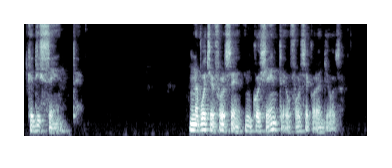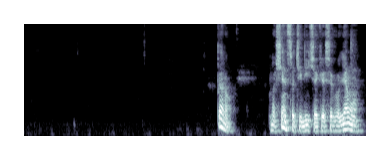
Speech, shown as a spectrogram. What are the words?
che dissente. Una voce forse incosciente o forse coraggiosa. Però la scienza ci dice che se vogliamo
